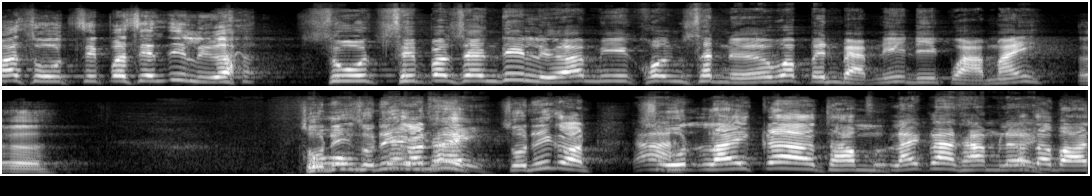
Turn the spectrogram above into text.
มาสูตร 10เปอร์เซ็นต์ที่เหลือ สูตร 10%ที่เหลือมีคนเสนอว่าเป็นแบบนี้ดีกว่าไหม เออ สูตรนี้ภูสูตรมินี้ก่อนใจไทนี่ยสูตรนี้ก่อน อะ สูตรไร้กล้าทสูตรไร้กล้าทำำเลย รัฐบาล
